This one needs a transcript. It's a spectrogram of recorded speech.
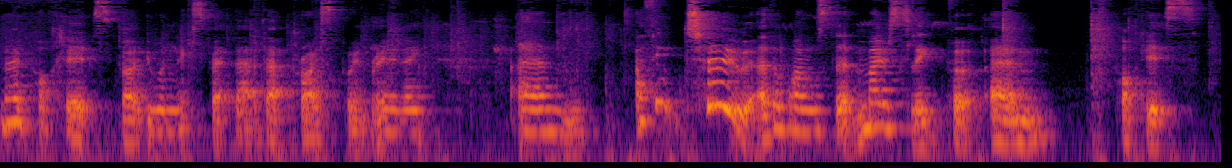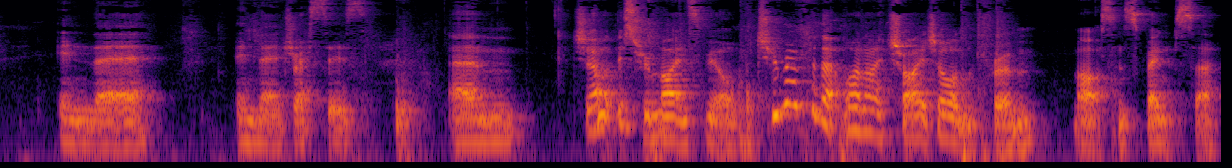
no pockets, but you wouldn't expect that at that price point really. Um, I think Tu are the ones that mostly put um, pockets in their in their dresses. Um, do you know what this reminds me of? Do you remember that one I tried on from Marks and Spencer?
